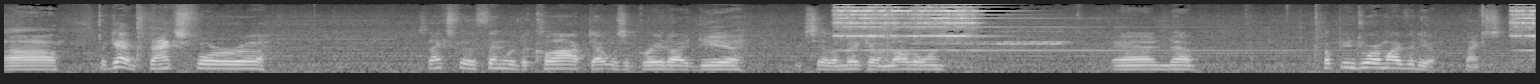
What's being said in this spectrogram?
Uh, again, thanks for uh, thanks for the thing with the clock. That was a great idea. Like I said, I'm making another one. And uh, hope you enjoy my video. Thanks.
